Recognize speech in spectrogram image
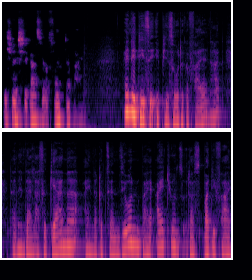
Ich wünsche dir ganz viel Erfolg dabei. Wenn dir diese Episode gefallen hat, dann hinterlasse gerne eine Rezension bei iTunes oder Spotify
